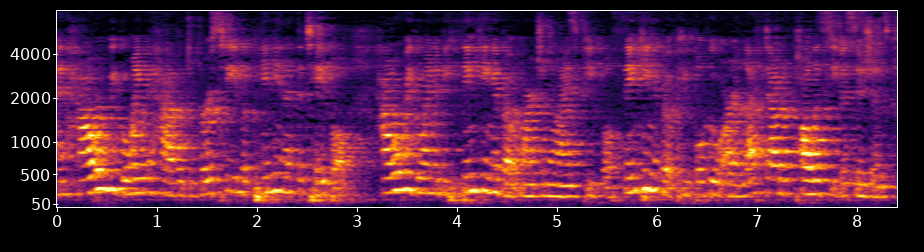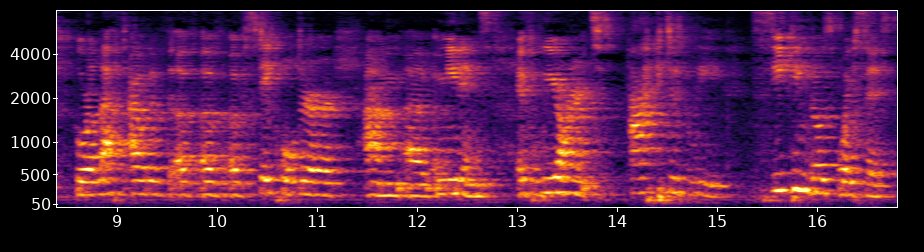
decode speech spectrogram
And how are we going to have a diversity of opinion at the table? How are we going to be thinking about marginalized people, thinking about people who are left out of policy decisions, who are left out of, of, of, of stakeholder um, uh, meetings, if we aren't actively seeking those voices,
